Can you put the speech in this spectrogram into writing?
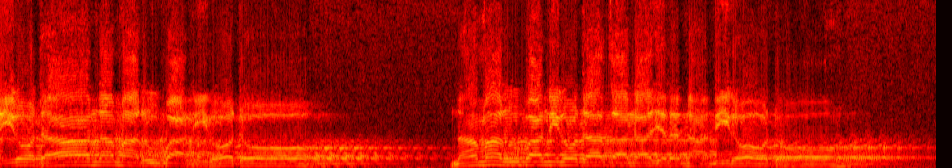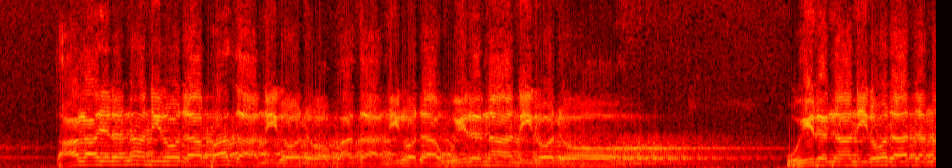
និရောဓနာမရူပនិရောဓောနာမရူပនិရောဓသာလယရဏនិရောဓောသာလယရဏនិရောဓဘာသာនិရောဓောဘာသာនិရောဓဝေဒနာនិရောဓောဝေဒနာនិရောဓတဏ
